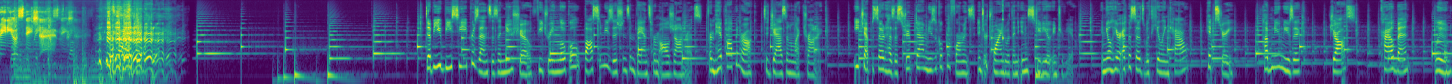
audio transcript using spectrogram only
radio station. WBCA Presents is a new show featuring local Boston musicians and bands from all genres, from hip hop and rock to jazz and electronic. Each episode has a stripped down musical performance intertwined with an in studio interview. And you'll hear episodes with Healing Cow, Hipstery, Hub New Music, Joss, Kyle Bent, Loon,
